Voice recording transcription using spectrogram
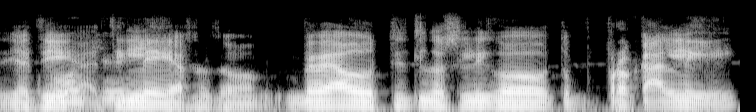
Γιατί τι λέει αυτό το... Βέβαια ο τίτλος λίγο το προκαλει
